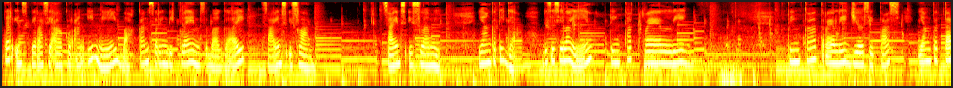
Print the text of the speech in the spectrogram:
terinspirasi Al-Quran ini bahkan sering diklaim sebagai sains Islam. Sains Islami. Yang ketiga, di sisi lain, tingkat religi tingkat religiositas yang tetap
